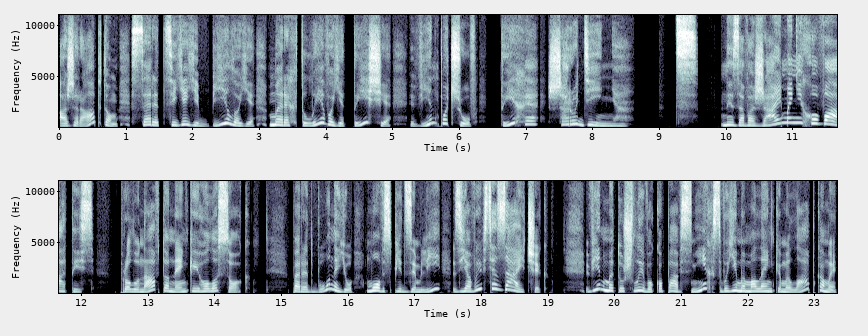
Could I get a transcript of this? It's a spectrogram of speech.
Аж раптом серед цієї білої, мерехтливої тиші він почув тихе шародіння. Ц, не заважай мені ховатись, пролунав тоненький голосок. Перед бунею, мов з-під землі, з'явився зайчик. Він метушливо копав сніг своїми маленькими лапками,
